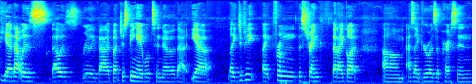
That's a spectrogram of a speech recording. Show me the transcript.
yeah that was that was really bad but just being able to know that yeah like to be like from the strength that i got um, as i grew as a person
